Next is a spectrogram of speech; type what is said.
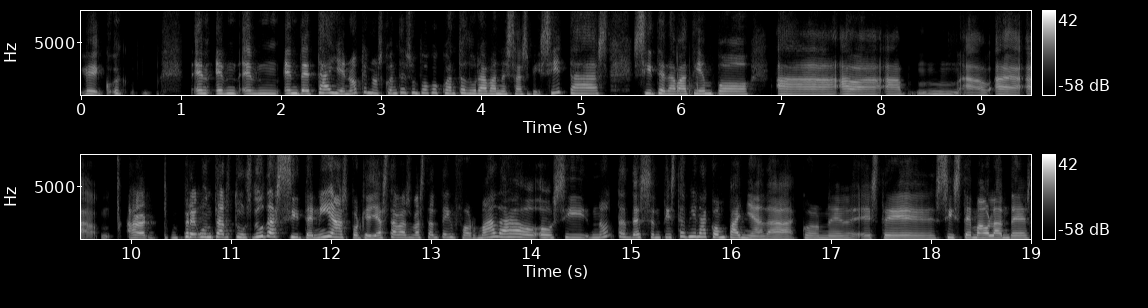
eh, en, detalle, ¿no? Que nos cuentes un poco cuánto duraban esas visitas, si te daba tiempo a, a preguntar tus dudas, si tenías, porque ya estabas bastante informada, o, si no te sentiste bien acompañada con el, este sistema holandés.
